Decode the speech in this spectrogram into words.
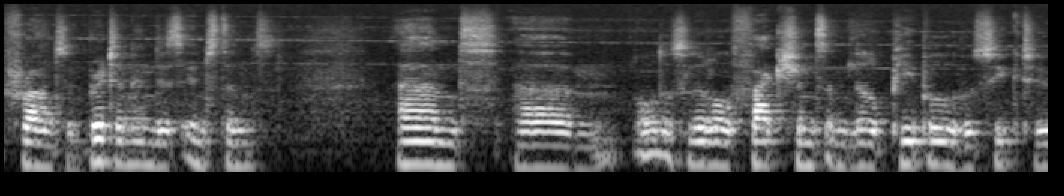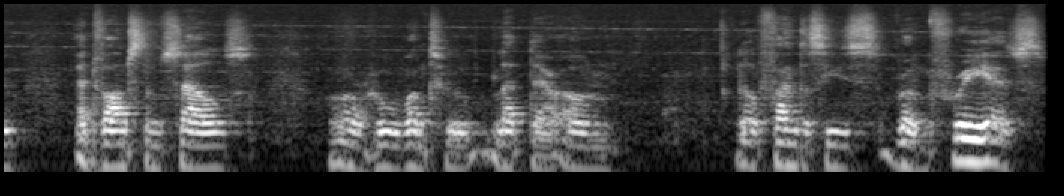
France and Britain in this instance, and um, all those little factions and little people who seek to advance themselves or who want to let their own little fantasies roam free as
